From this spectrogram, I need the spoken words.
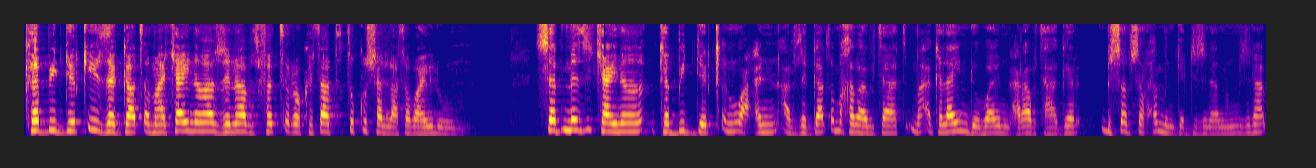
كبد دركي زقات أما چاينا زناب فتر وكتات تكو الله تبايلوم سب مزي چاينا كبد درك انوعن أب زقات أما خبابتات ما أكلاين دوبايم عرب تهاجر بسب سرحم من قد زناب المزناب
